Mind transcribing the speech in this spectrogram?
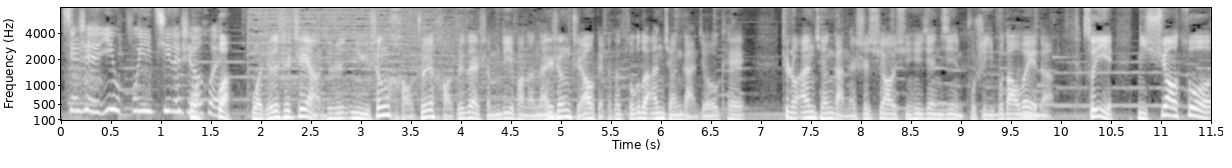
先是一夫一妻的社会不，，不我觉得是这样，就是女生好追，好追在什么地方呢？嗯男生只要给了她足够的安全感就 OK。这种安全感呢是需要循序渐进，不是一步到位的。嗯所以你需要做，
